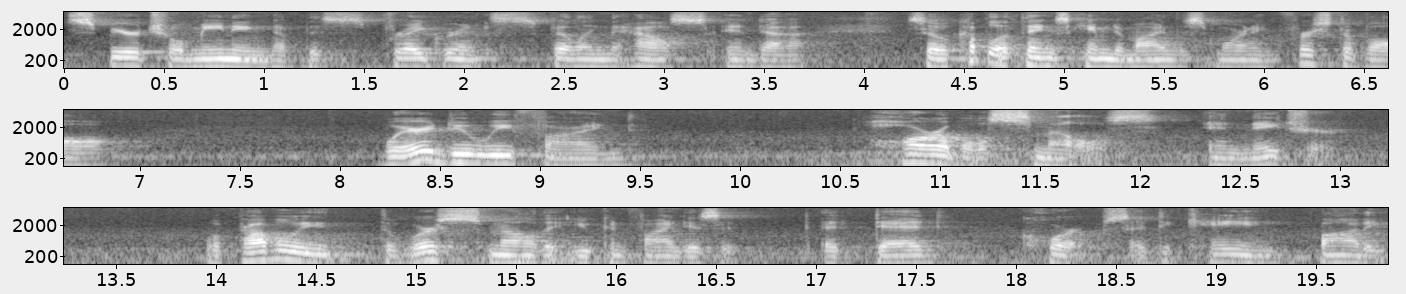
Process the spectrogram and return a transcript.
spiritual meaning of this fragrance filling the house. And uh, so a couple of things came to mind this morning. First of all, where do we find horrible smells in nature? Well, probably the worst smell that you can find is a, a dead corpse, a decaying body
